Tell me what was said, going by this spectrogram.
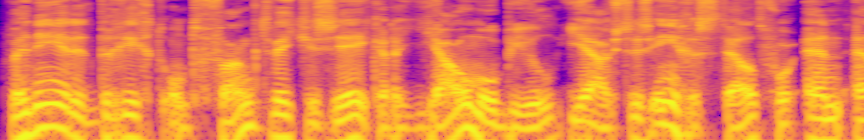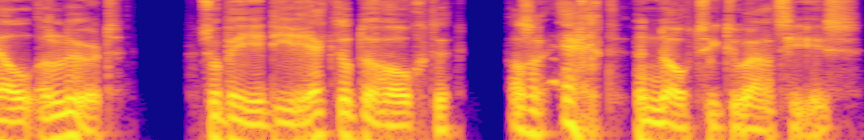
Wanneer je dit bericht ontvangt weet je zeker dat jouw mobiel juist is ingesteld voor NL Alert. Zo ben je direct op de hoogte als er echt een noodsituatie is.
